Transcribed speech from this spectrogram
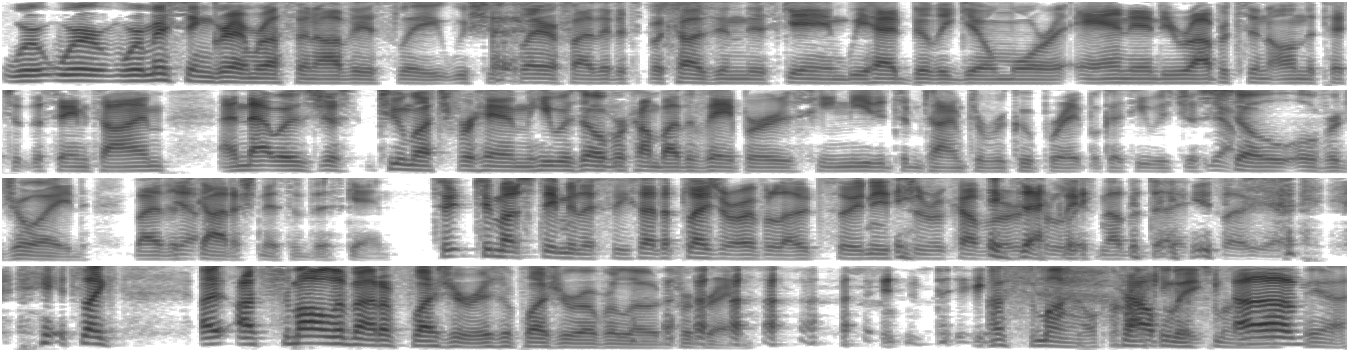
We're we're we're missing Graham Ruthven. Obviously, we should clarify that it's because in this game we had Billy Gilmour and Andy Robertson on the pitch at the same time, and that was just too much for him. He was overcome by the vapors. He needed some time to recuperate because he was just Yeah. so overjoyed by the Yeah. Scottishness of this game. Too, too much stimulus. He's had a pleasure overload, so he needs to recover for at least another day. So, yeah. it's like a, a small amount of pleasure is a pleasure overload for Graham. Indeed. A smile, cracking a smile. Um, yeah.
